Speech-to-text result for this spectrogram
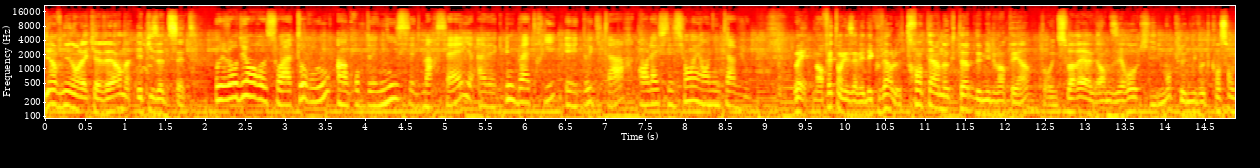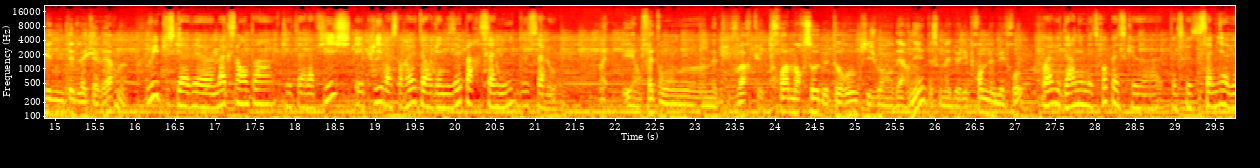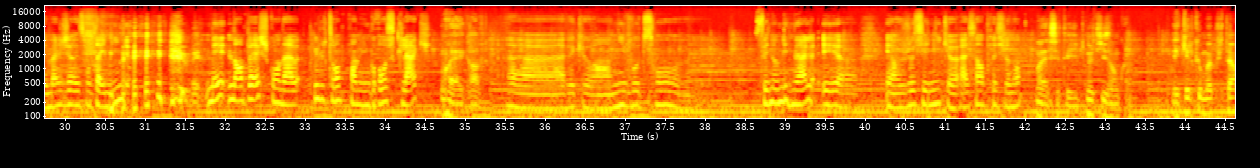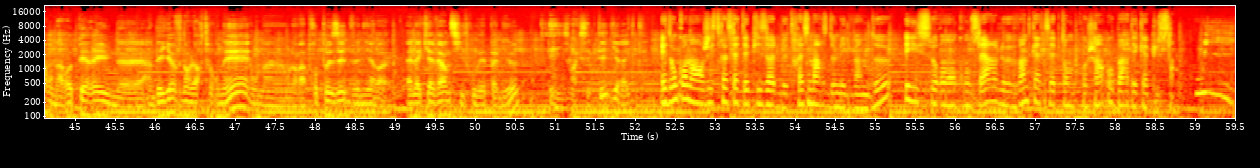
Bienvenue dans la caverne, épisode 7. Aujourd'hui, on reçoit Toru, un groupe de Nice et de Marseille, avec une batterie et deux guitares, en live session et en interview. Ouais, mais en fait, on les avait découverts le 31 octobre 2021 pour une soirée à Ground Zero qui montre le niveau de consanguinité de la caverne. Oui, puisqu'il y avait euh, Max Lampin qui était à l'affiche, et puis la soirée était organisée par Samy de Salo. Ouais, et en fait, on, on a pu voir que trois morceaux de Taureau qui jouaient en dernier parce qu'on a dû aller prendre le métro. Ouais, le dernier métro parce que, parce que Samy avait mal géré son timing. Ouais. Mais n'empêche qu'on a eu le temps de prendre une grosse claque Ouais, grave. euh, avec un niveau de son euh, phénoménal et, euh, et un jeu scénique assez impressionnant. Ouais, c'était hypnotisant quoi. Et quelques mois plus tard, on a repéré une, euh, un day off dans leur tournée. On, a- on leur a proposé de venir euh, à la caverne s'ils trouvaient pas mieux. Et ils ont accepté direct. Et donc on a enregistré cet épisode le 13 mars 2022 et ils seront en concert le 24 septembre prochain au bar des Capucins. Oui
